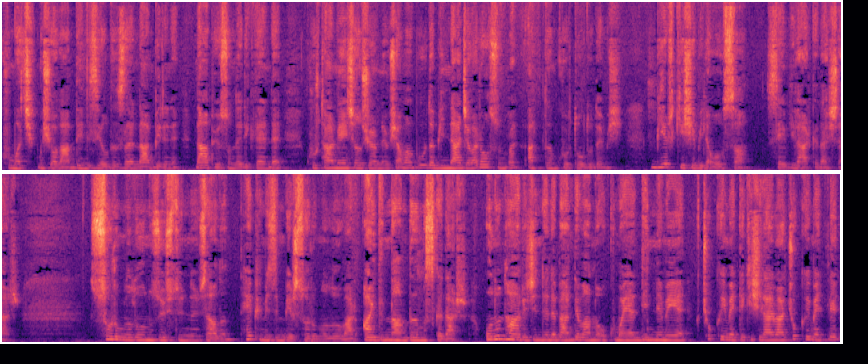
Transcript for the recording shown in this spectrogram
kuma çıkmış olan deniz yıldızlarından birini. Ne yapıyorsun dediklerinde kurtarmaya çalışıyorum demiş ama burada binlerce var olsun bak attığım kurtuldu demiş. Bir kişi bile olsa sevgili arkadaşlar sorumluluğunuzu üstünüze alın. Hepimizin bir sorumluluğu var. Aydınlandığımız kadar. Onun haricinde de ben devamlı okumaya, dinlemeye, çok kıymetli kişiler var, çok kıymetli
